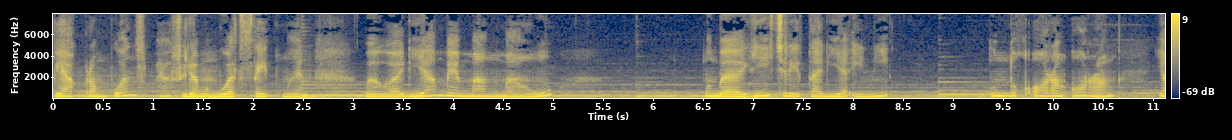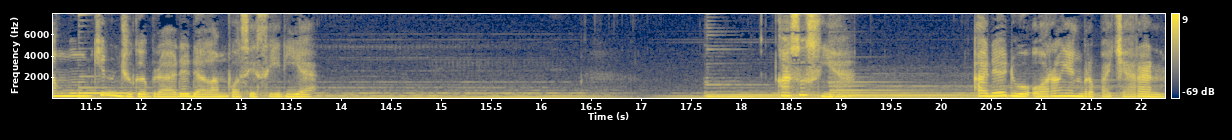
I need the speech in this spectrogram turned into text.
pihak perempuan sudah membuat statement bahwa dia memang mau membagi cerita dia ini untuk orang-orang yang mungkin juga berada dalam posisi dia. Kasusnya, ada dua orang yang berpacaran.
